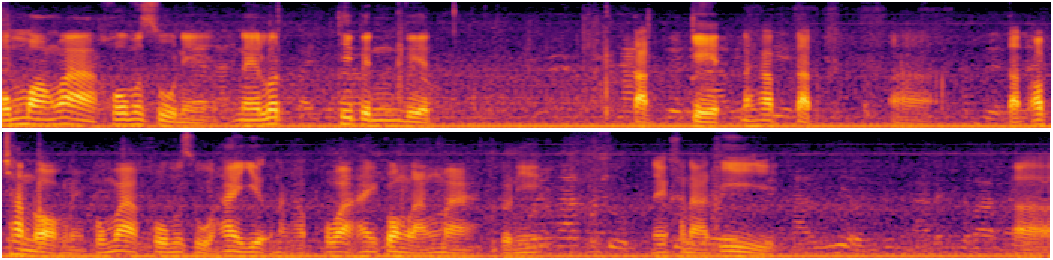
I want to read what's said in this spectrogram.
ผมมองว่าโคมสูนี่ในรถที่เป็นเวทตัดเกรดนะครับ ตัด ตัดออปชันออกเนี่ยผมว่าโคมาสูให้เยอะนะครับ เพราะว่าให้กล้องหลังมาตัวนี้ในขณะที่อ่า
